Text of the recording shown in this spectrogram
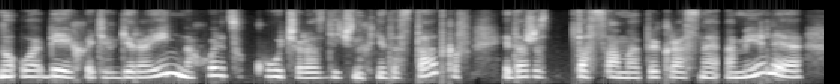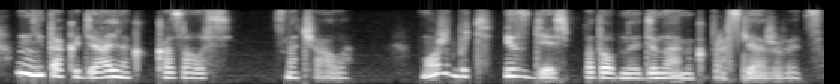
Но у обеих этих героинь находится куча различных недостатков, и даже та самая прекрасная Амелия ну, не так идеально, как казалось сначала. Может быть, и здесь подобная динамика прослеживается.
